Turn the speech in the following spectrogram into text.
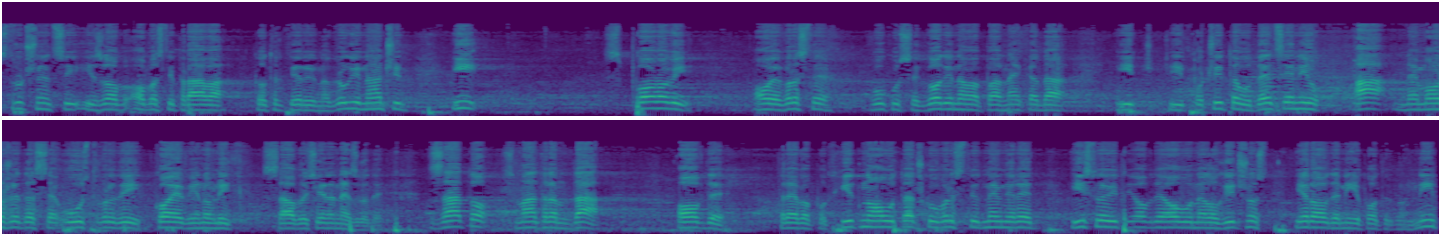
stručnjaci iz oblasti prava to tretiraju na drugi način i sporovi ove vrste vuku se godinama, pa nekada i, i po čitavu deceniju, a ne može da se ustvrdi ko je vinovnik saobraćajne nezgode. Zato smatram da ovde treba pod hitno ovu tačku uvrstiti u dnevni red, ispraviti ovde ovu nelogičnost, jer ovde nije potrebno ni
